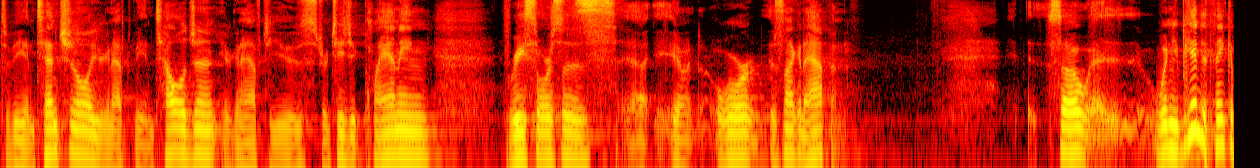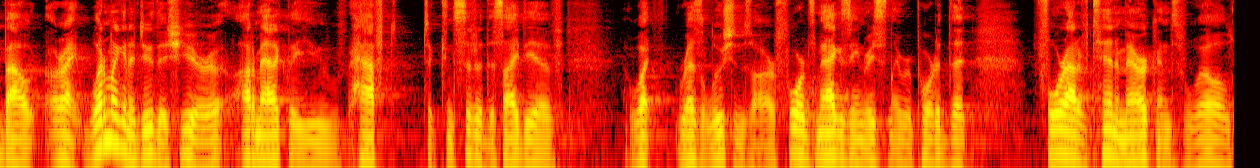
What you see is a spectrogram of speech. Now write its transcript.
to be intentional, you're going to have to be intelligent, you're going to have to use strategic planning, resources, uh, you know, or it's not going to happen. So, uh, when you begin to think about, all right, what am I going to do this year? Automatically, you have to consider this idea of what resolutions are. Forbes magazine recently reported that four out of 10 Americans will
